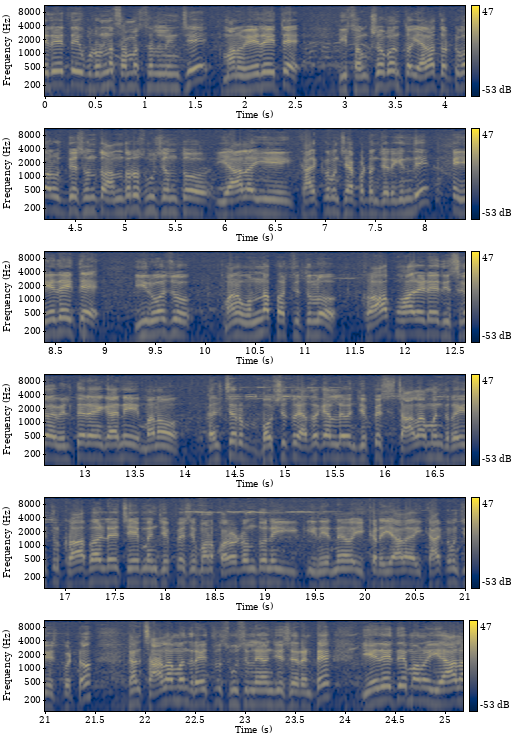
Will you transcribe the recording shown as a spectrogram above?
ఏదైతే ఇప్పుడున్న సమస్యల నుంచి మనం ఏదైతే ఈ సంక్షోభంతో ఎలా తట్టుకోవాల ఉద్దేశంతో అందరూ సూచనతో ఇవాళ ఈ కార్యక్రమం చేపట్టడం జరిగింది. ఏదైతే ఈరోజు మనం ఉన్న పరిస్థితుల్లో క్రాప్ హాలిడే దిశగా వెళ్తేనే కానీ మనం కల్చర్ భవిష్యత్తులో ఎదగలేమని చెప్పేసి చాలా మంది రైతులు క్రాప్ హాలిడే చేయమని చెప్పేసి మనం కొరడంతోనే ఈ- ఈ నిర్ణయం ఇక్కడ ఇవాళ ఈ కార్యక్రమం చేసి పెట్టాం. కానీ చాలా మంది రైతులు సూచనలు ఏమని చేశారంటే ఏదైతే మనం ఇవాళ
